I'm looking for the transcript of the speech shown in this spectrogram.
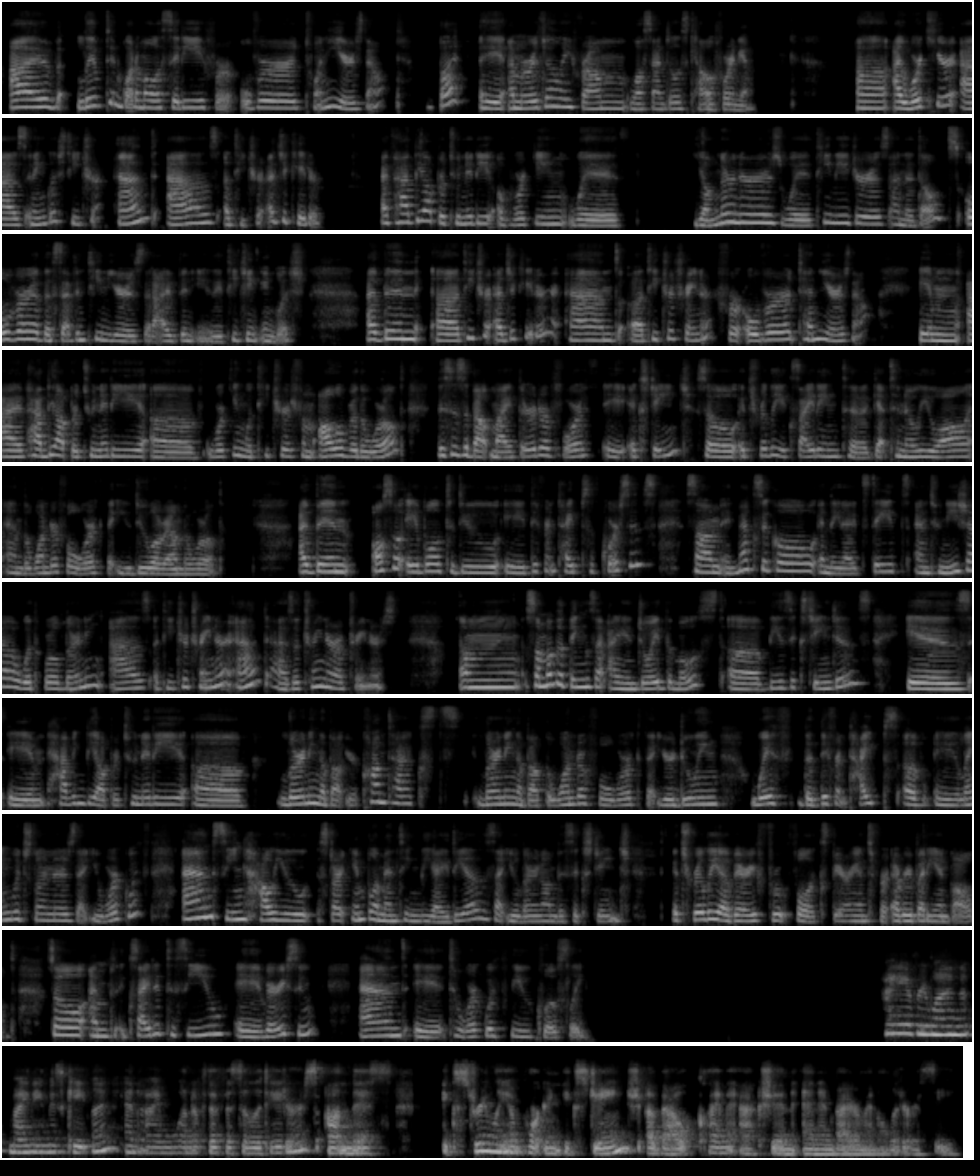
I've lived in Guatemala City for over 20 years now, but I'm originally from Los Angeles, California. Uh, I work here as an English teacher and as a teacher educator. I've had the opportunity of working with young learners, with teenagers and adults over the 17 years that I've been teaching English. I've been a teacher educator and a teacher trainer for over 10 years now. Um, I've had the opportunity of working with teachers from all over the world. This is about my third or fourth exchange, so it's really exciting to get to know you all and the wonderful work that you do around the world. I've been also able to do a different types of courses, some in Mexico, in the United States, and Tunisia with World Learning as a teacher trainer and as a trainer of trainers. Um, some of the things that I enjoyed the most of these exchanges is um, having the opportunity of learning about your contexts, learning about the wonderful work that you're doing with the different types of a language learners that you work with, and seeing how you start implementing the ideas that you learn on this exchange. It's really a very fruitful experience for everybody involved. So I'm excited to see you uh, very soon and uh, to work with you closely. Hi, everyone. My name is Caitlin, and I'm one of the facilitators on this extremely important exchange about climate action and environmental literacy.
